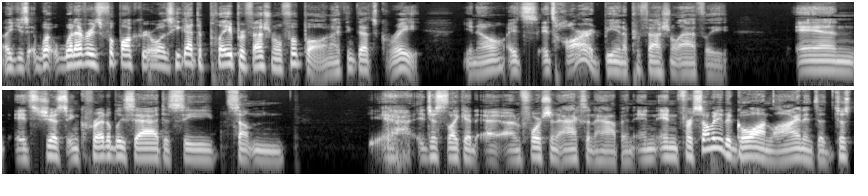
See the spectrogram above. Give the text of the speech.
like you said, what, whatever his football career was, he got to play professional football, and I think that's great. You know, it's it's hard being a professional athlete, and it's just incredibly sad to see something. Yeah, it just like an, an unfortunate accident happen, and and for somebody to go online and to just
